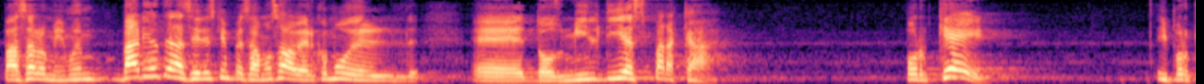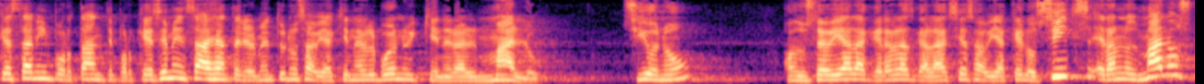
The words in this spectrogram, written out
pasa lo mismo en varias de las series que empezamos a ver como del 2010 eh, para acá. ¿Por qué? ¿Y por qué es tan importante? Porque ese mensaje anteriormente uno sabía quién era el bueno y quién era el malo. ¿Sí o no? Cuando usted veía la guerra de las galaxias, sabía que los Sith eran los malos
